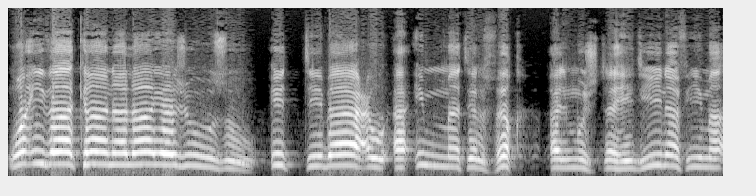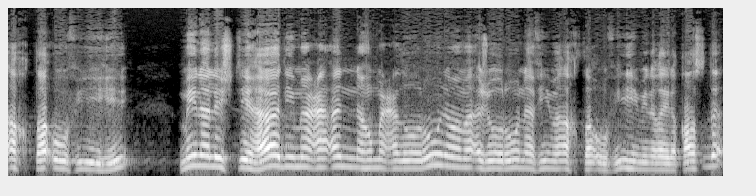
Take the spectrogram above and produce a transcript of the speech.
وإذا كان لا يجوز اتباع أئمة الفقه المجتهدين فيما أخطأوا فيه من الاجتهاد مع أنه معذورون ومأجورون فيما أخطأوا فيه من غير قصد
